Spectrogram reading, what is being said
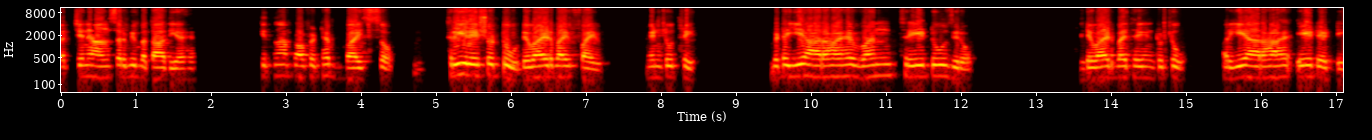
बच्चे ने आंसर भी बता दिया है। कितना प्रॉफिट है? बाईस सौ। Three ratio two divide by five into three बेटा ये आ रहा है one three two zero divide by three into two और ये आ रहा है एट एट्टी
